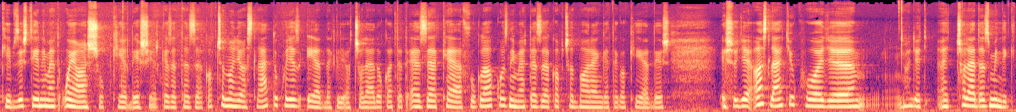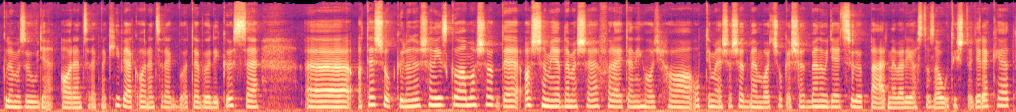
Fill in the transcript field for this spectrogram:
képzést írni, mert olyan sok kérdés érkezett ezzel kapcsolatban, hogy azt láttuk, hogy ez érdekli a családokat, tehát ezzel kell foglalkozni, mert ezzel kapcsolatban rengeteg a kérdés. És ugye azt látjuk, hogy, hogy egy, egy család az mindig különböző ugye rendszereknek hívják, a rendszerekből tevődik össze, a tesók különösen izgalmasak, de azt sem érdemes elfelejteni, hogy ha optimális esetben vagy sok esetben ugye egy szülő pár neveli azt az autista gyereket,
